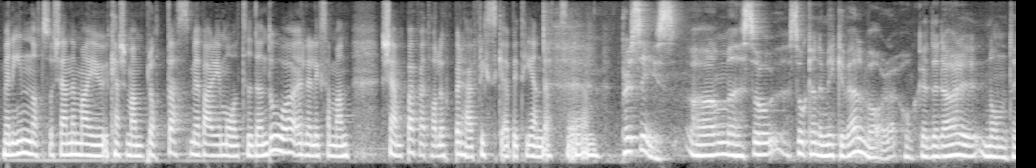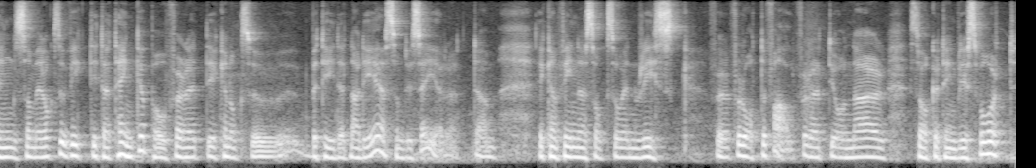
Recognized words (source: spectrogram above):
men inåt så känner man ju, kanske man brottas med varje måltid ändå. Eller liksom man kämpar för att hålla uppe det här friska beteendet. Precis, um, så, så kan det mycket väl vara. Och det där är någonting som är också viktigt att tänka på. För att det kan också betyda att när det är som du säger. Att, um, det kan finnas också en risk för, för återfall. För att ja, när saker och ting blir svårt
